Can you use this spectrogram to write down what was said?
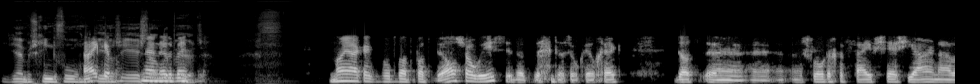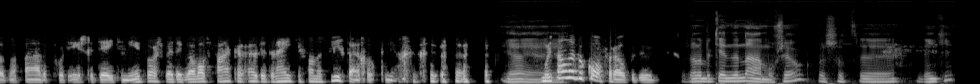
Die zijn misschien de volgende Nou, keer heb- als eerste nee, aan nee, de beurt. Nou ja, kijk, wat, wat, wat wel zo is, en dat, dat is ook heel gek, dat eh, eh, een slordige vijf, zes jaar nadat mijn vader voor het eerst gedetineerd was, werd ik wel wat vaker uit het rijtje van het vliegtuig geknucht. Ja, ja, Moet je altijd mijn koffer open doen? Was dat een bekende naam of zo? Was dat, eh, denk je?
